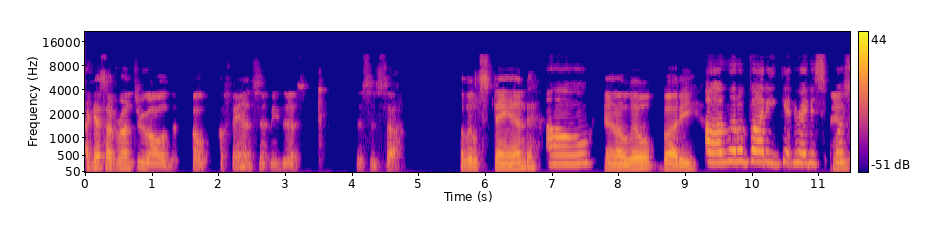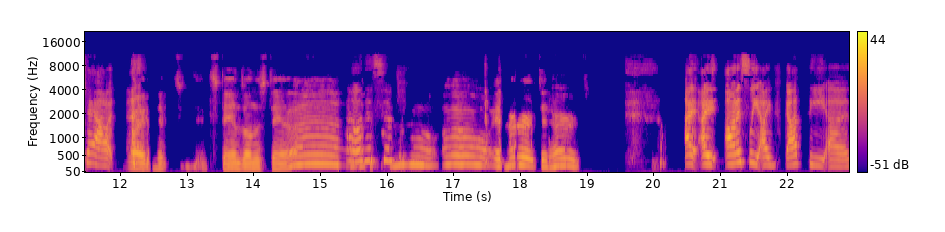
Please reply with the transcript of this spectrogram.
I guess I've run through all of the. Oh, a fan sent me this. This is uh, a little stand Oh, and a little buddy. a little buddy getting ready to spush out. Right. And it, it stands on the stand. Ah, Oh, that's so cute. oh, oh, it hurts. It hurts. I, I honestly, I've got the, uh,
